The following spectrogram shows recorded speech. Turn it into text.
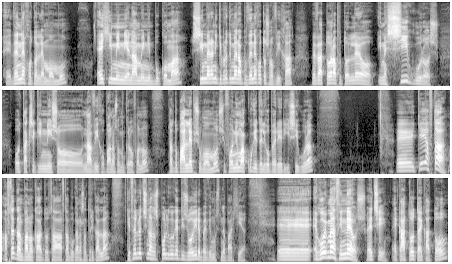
Ε, δεν έχω το λαιμό μου. Έχει μείνει ένα μίνι μπούκομα. Σήμερα είναι και η πρώτη μέρα που δεν έχω τόσο βήχα. Βέβαια τώρα που το λέω είμαι σίγουρος ότι θα ξεκινήσω να βήχω πάνω στο μικρόφωνο. Θα το παλέψουμε όμως. Η φωνή μου ακούγεται λίγο περίεργη σίγουρα. Ε, και αυτά. Αυτά ήταν πάνω κάτω τα, αυτά που έκανα στα Τρίκαλα. Και θέλω έτσι να σας πω λίγο για τη ζωή ρε παιδί μου στην επαρχία. Ε, εγώ είμαι Αθηναίος, έτσι, 100%.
